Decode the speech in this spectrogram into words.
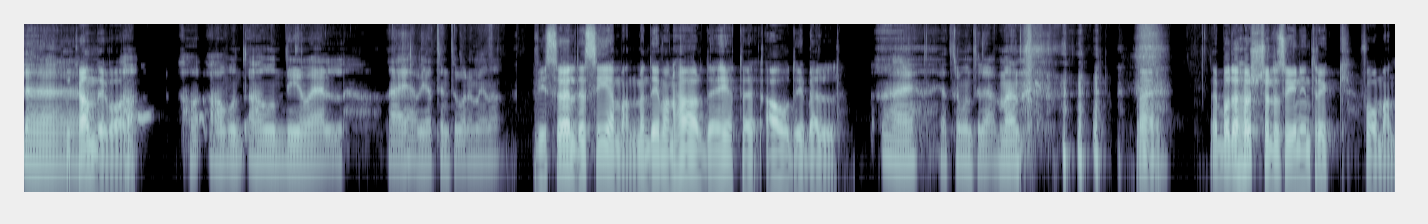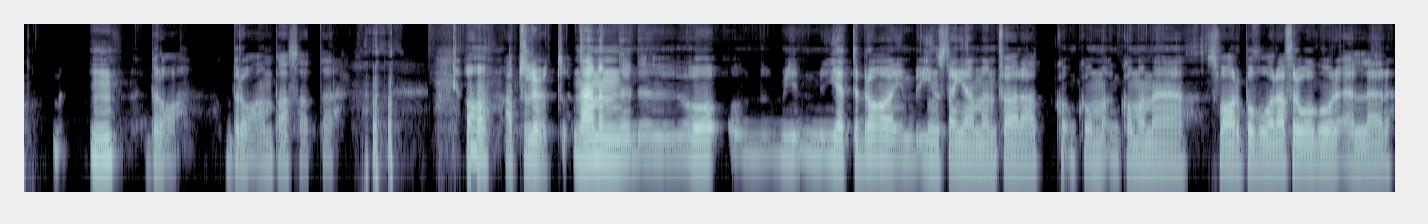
Det Eh, kan det ju vara. ja. au- aud- Audioell. Nej, jag vet inte vad du menar. Visuell, det ser man. Men det man hör, det heter audible. Nej, jag tror inte det. Men Nej. Det är både hörsel och synintryck får man. mm, bra. Bra anpassat där. Ja, absolut. Nej, men eh, och, och, jättebra Instagrammen för att ko- komma, komma med svar på våra frågor eller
